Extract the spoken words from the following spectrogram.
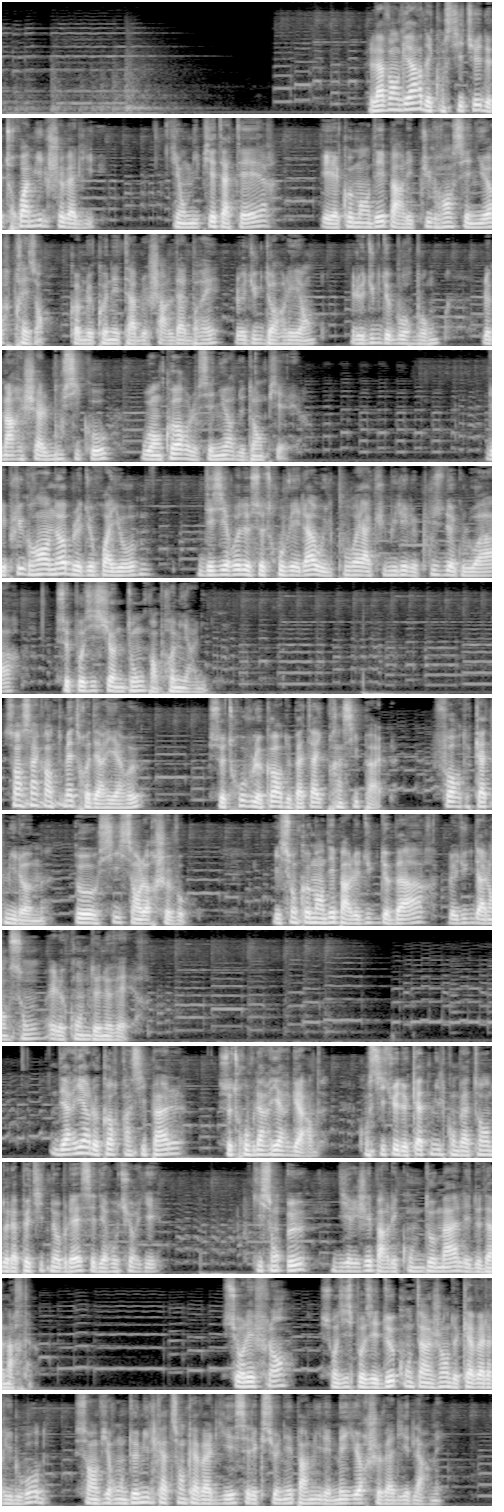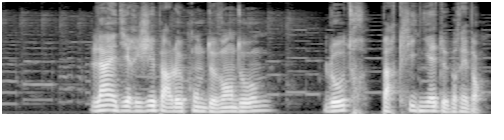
L'avant-garde est constituée de 3000 chevaliers, qui ont mis pied à terre et est commandée par les plus grands seigneurs présents, comme le connétable Charles d'Albret, le duc d'Orléans, le duc de Bourbon, le maréchal Boussicot ou encore le seigneur de Dampierre. les plus grands nobles du royaume, désireux de se trouver là où ils pourraient accumuler le plus de gloire, se positionnent donc en première ligne. 150 mètres derrière eux se trouve le corps de bataille principal, fort de 4000 hommes, eux aussi sans leurs chevaux. Ils sont commandés par le duc de Bar, le duc d'Alençon et le comte de Nevers. Derrière le corps principal se trouve l'arrière-garde, constitué de 4000 combattants de la petite noblesse et des roturiers, qui sont eux dirigés par les comtes d'Aumale et de Damartin. Sur les flancs sont disposés deux contingents de cavalerie lourde, soit environ 2400 cavaliers sélectionnés parmi les meilleurs chevaliers de l'armée. L'un est dirigé par le comte de Vendôme, l'autre par Clignet de Brébant.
